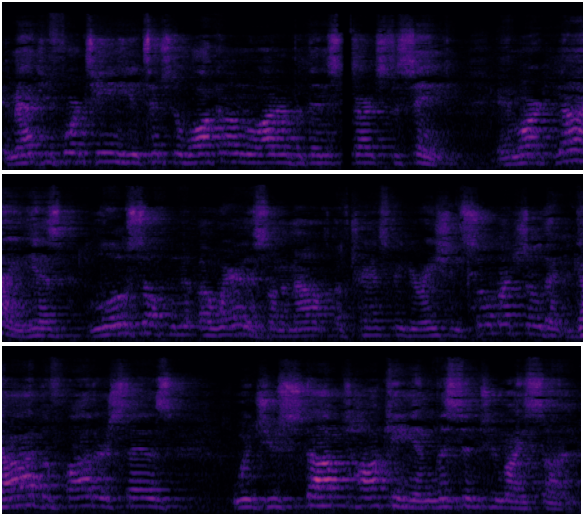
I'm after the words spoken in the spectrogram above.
In Matthew 14, he attempts to walk on water, but then starts to sink. In Mark 9, he has low self awareness on the Mount of Transfiguration, so much so that God the Father says, Would you stop talking and listen to my son?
